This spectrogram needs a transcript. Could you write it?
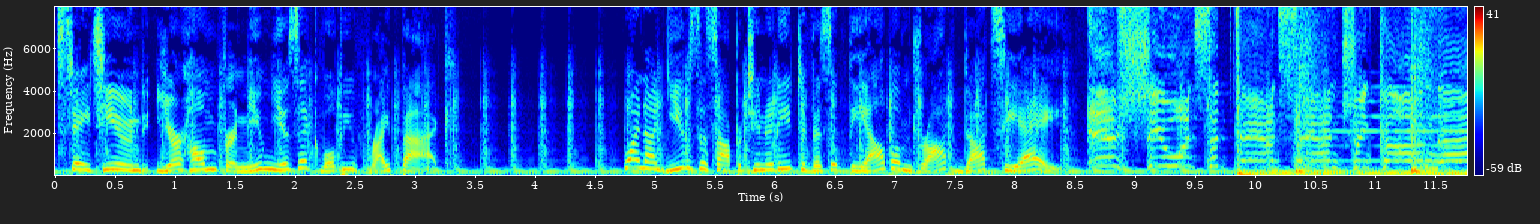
Stay tuned, your home for new music will be right back. Why not use this opportunity to visit thealbumdrop.ca? If she wants to dance and drink all night,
